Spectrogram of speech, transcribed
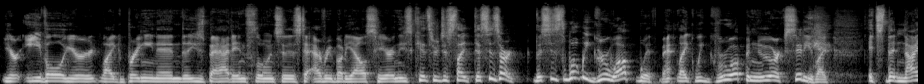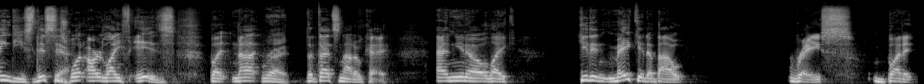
You're evil. You're like bringing in these bad influences to everybody else here. And these kids are just like, This is our, this is what we grew up with, man. Like, we grew up in New York City. Like, it's the 90s. This is Yeah. what our life is, but not, Right. But that's not okay. And, you know, like, he didn't make it about race, but it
